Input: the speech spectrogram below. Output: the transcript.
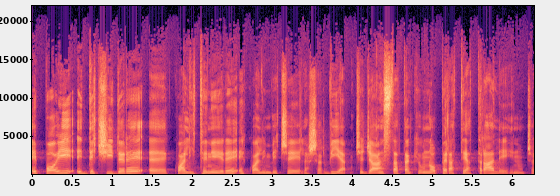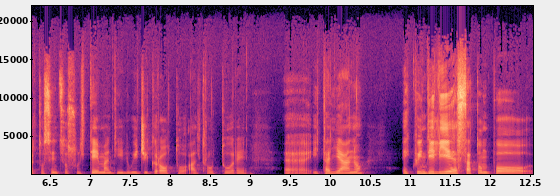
e poi eh, decidere eh, quali tenere e quali invece lasciar via. C'è già stata anche un'opera teatrale, in un certo senso, sul tema di Luigi Grotto, altro autore eh, italiano, e quindi lì è stato un po',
